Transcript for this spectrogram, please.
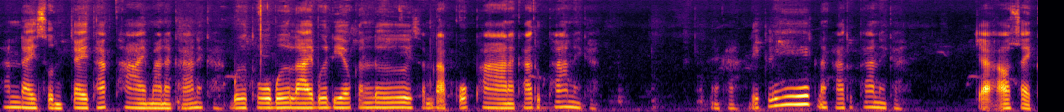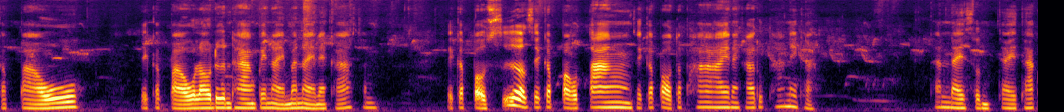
ท่านใดสนใจทักทายมานะคะนะคะเบอร์โทรเบอร์ไลน์เบอร์เดียวกันเลยสำหรับพกพานะคะ ทุกท่านเลยค่ะนะคะเล็กๆนะคะ ทุกท่านเลยค่ะ จะเอาใส่กระเป๋า ใส่กระเป๋าเราเดินทางไปไหนมาไหนนะคะ ใส่กระเป๋าเสื้อใส่กระเป๋าตังค์ใส่กระเป๋าตะพายนะคะ ทุกท่านเลยค่ะ ท่านใดสนใจทัก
